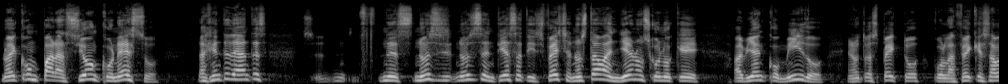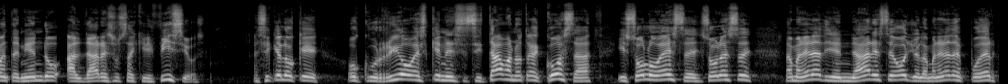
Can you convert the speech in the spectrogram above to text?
No hay comparación con eso. La gente de antes no, no se sentía satisfecha, no estaban llenos con lo que habían comido, en otro aspecto, con la fe que estaban teniendo al dar esos sacrificios. Así que lo que ocurrió es que necesitaban otra cosa y solo ese, solo ese, la manera de llenar ese hoyo, la manera de poder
